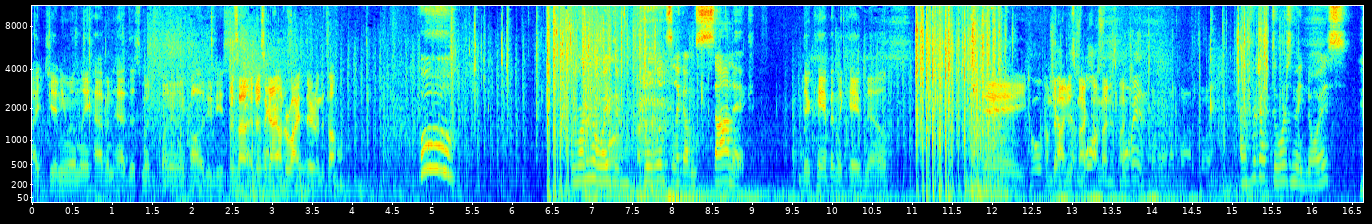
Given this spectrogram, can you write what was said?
I genuinely haven't had this much fun in a Call of Duty since. There's a, there's a guy on the right there in the tunnel. Oh! I'm running away from bullets like I'm Sonic. They're camping the cave now. Hey, I'm behind his objectives Mac. lost. I'm behind his Move Mac. in. I forgot doors made noise.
